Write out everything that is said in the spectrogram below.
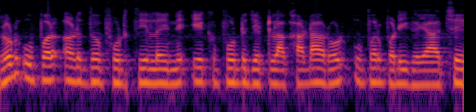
રોડ ઉપર અડધો ફૂટથી લઈને એક ફૂટ જેટલા ખાડા રોડ ઉપર પડી ગયા છે.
